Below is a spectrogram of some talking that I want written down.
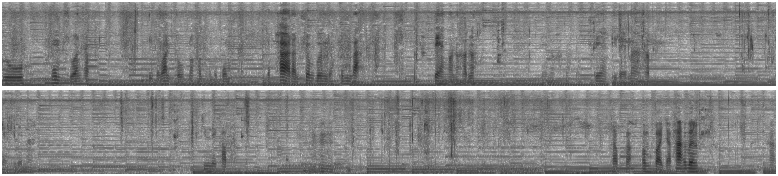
อยู่มุมสวนครับที่ตะวันตกนะครับเดี๋ยวผมจะพาท่านผู้ชมเบิ้งเดี๋ยวผมล้าง แป้งก่อนนะครับเนาะนี่นะครับแป้งที่ใดมากครับอยากกินได้มากกินเลยครับครับก็ผมก่อนจะพาไปเบิ้งครับ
